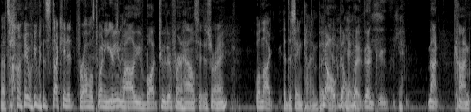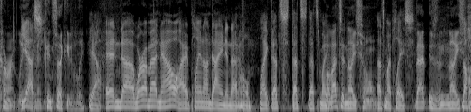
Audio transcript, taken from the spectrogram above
That's all. We've been stuck in it for almost twenty years. Meanwhile, now. you've bought two different houses, right? Well, not at the same time, but no, yeah, no, yeah, but uh, yeah. not concurrently. Yes. consecutively. Yeah, and uh, where I'm at now, I plan on dying in that home. Like that's that's that's my Well, that's a nice home. that's my place. That is a nice. The home.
